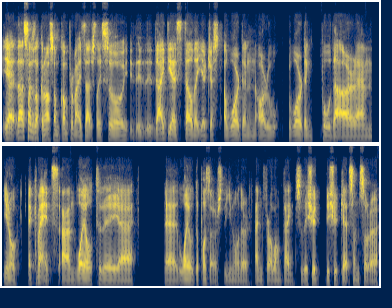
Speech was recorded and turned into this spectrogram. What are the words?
Yeah, that sounds like an awesome compromise, actually. So the, the idea is still that you're just awarding or rewarding people that are, um, you know, uh, committed and loyal to the uh, uh, loyal depositors. You know, they're in for a long time, so they should they should get some sort of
